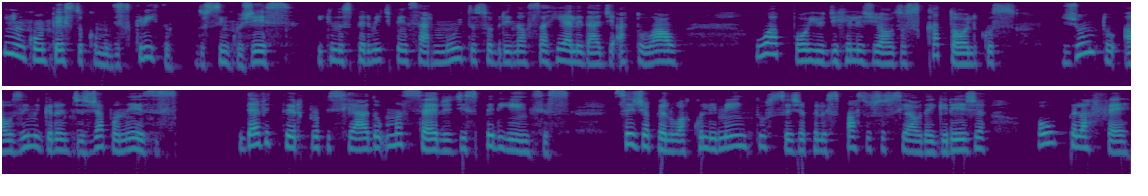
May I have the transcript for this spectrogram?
em um contexto como descrito, dos 5Gs, e que nos permite pensar muito sobre nossa realidade atual, o apoio de religiosos católicos junto aos imigrantes japoneses deve ter propiciado uma série de experiências, seja pelo acolhimento, seja pelo espaço social da igreja ou pela fé,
